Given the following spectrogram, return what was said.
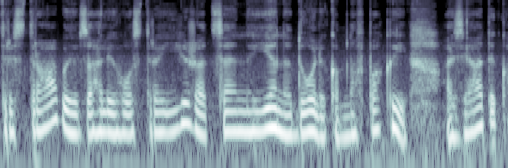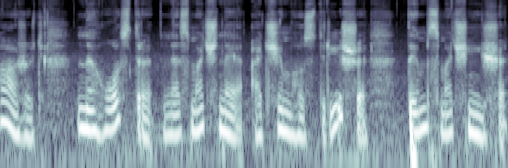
гострі страви і взагалі гостра їжа це не є недоліком. Навпаки, азіати кажуть, не гостре, не смачне, а чим гостріше, тим смачніше.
